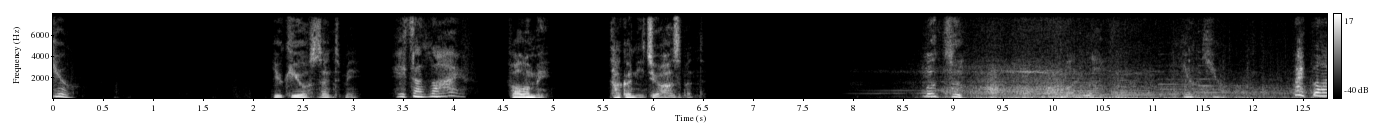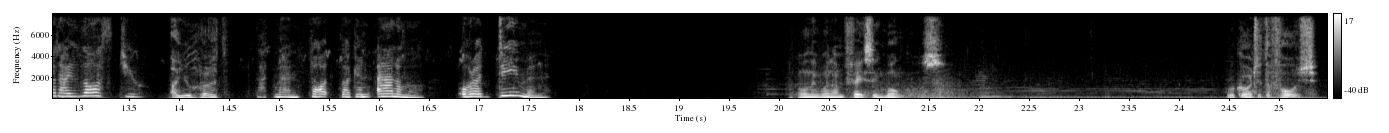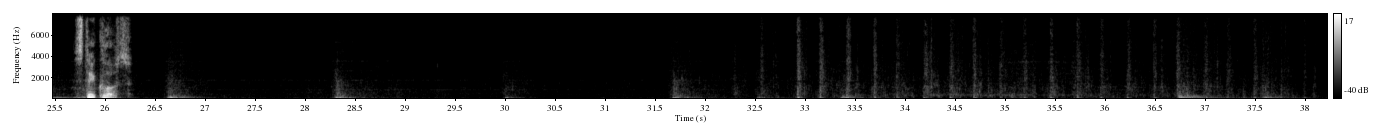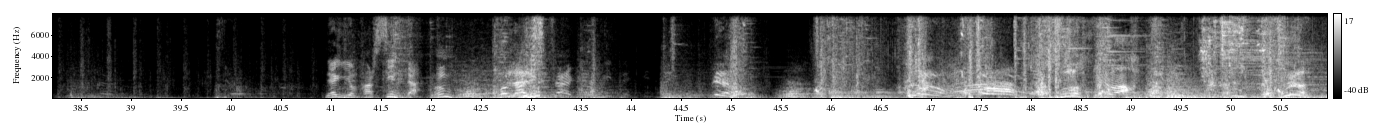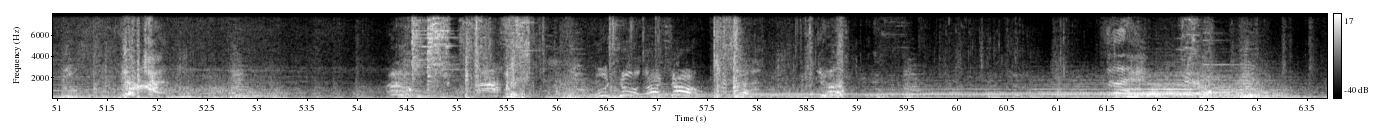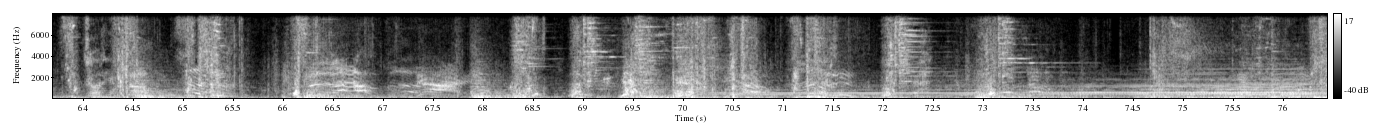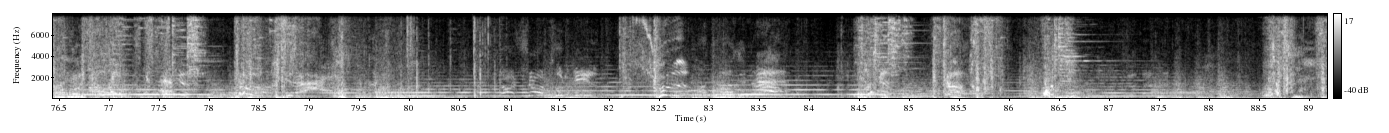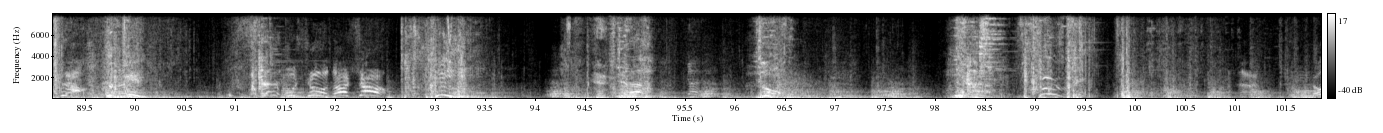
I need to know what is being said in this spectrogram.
You. Yukio sent me. He's alive. Follow me. Taka needs your husband. Matsu! My love. Yukio. I thought I lost you. Are you hurt? That man fought like an animal or a demon. Only when I'm facing Mongols. We're going to the forge. Stay close. 你给我放心点！嗯，我来。我上，我上。哎，差点。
